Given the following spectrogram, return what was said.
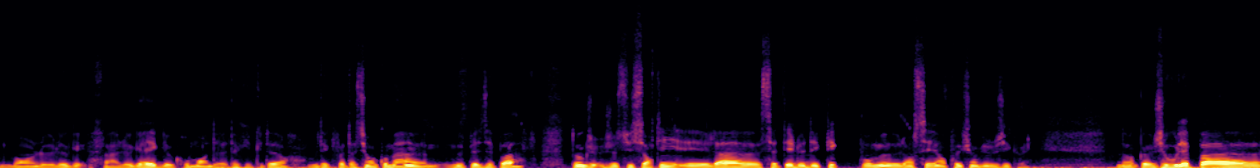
bon, le, le, le GAEC, le groupement d'agriculteurs ou d'exploitation en commun, ne me plaisait pas. Donc je, suis sorti et là, c'était le déclic pour me lancer en production biologique. Donc je ne voulais pas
